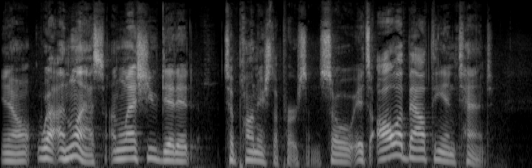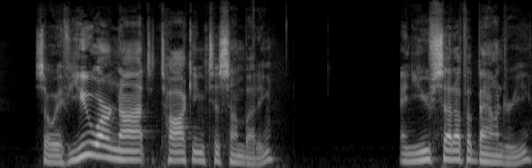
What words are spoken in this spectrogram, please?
You know, well, unless unless you did it to punish the person. So it's all about the intent. So if you are not talking to somebody and you've set up a boundary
